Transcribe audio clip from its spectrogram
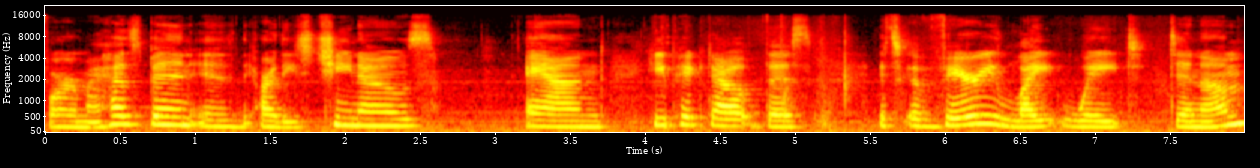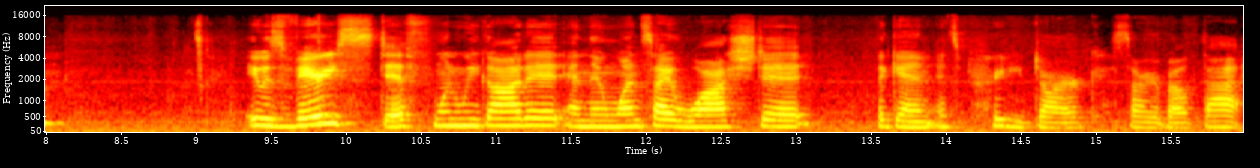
for my husband is are these chinos. And he picked out this, it's a very lightweight denim. It was very stiff when we got it, and then once I washed it, again, it's pretty dark. Sorry about that.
